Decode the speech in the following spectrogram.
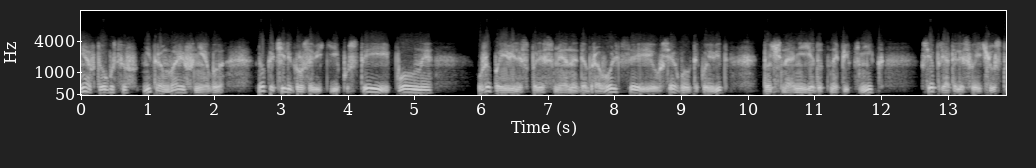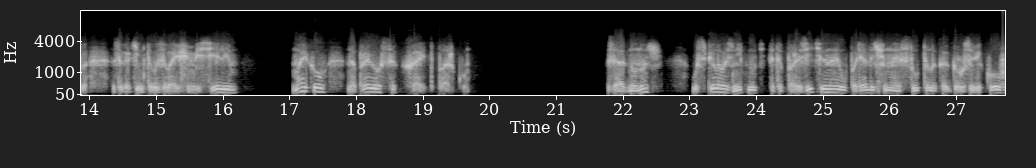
Ни автобусов, ни трамваев не было, но катили грузовики, пустые и полные, уже появились полисмены-добровольцы, и у всех был такой вид, точно они едут на пикник. Все прятали свои чувства за каким-то вызывающим весельем. Майкл направился к Хайт-парку. За одну ночь успела возникнуть эта поразительная упорядоченная сутолока грузовиков,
